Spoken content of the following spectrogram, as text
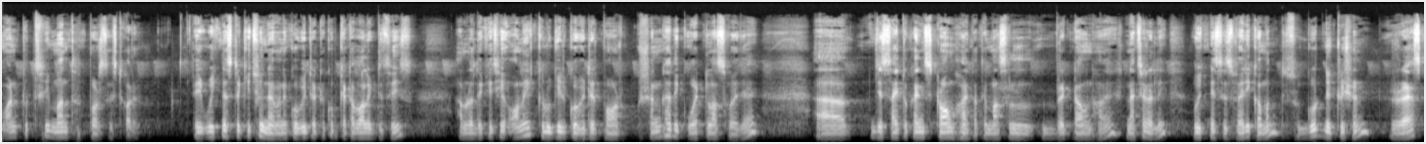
one two three month persist করে। এই উইকনেসটা কিছুই নয় মানে কোভিড একটা খুব ক্যাটাবলিক ডিসিজ আমরা দেখেছি অনেক রুগীর কোভিডের পর সাংঘাতিক ওয়েট লস হয়ে যায়। যে সাইটোকাইন স্ট্রং হয়, তাতে মাসেল ব্রেকডাউন হয়। Naturally weakness is very common so good nutrition rest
